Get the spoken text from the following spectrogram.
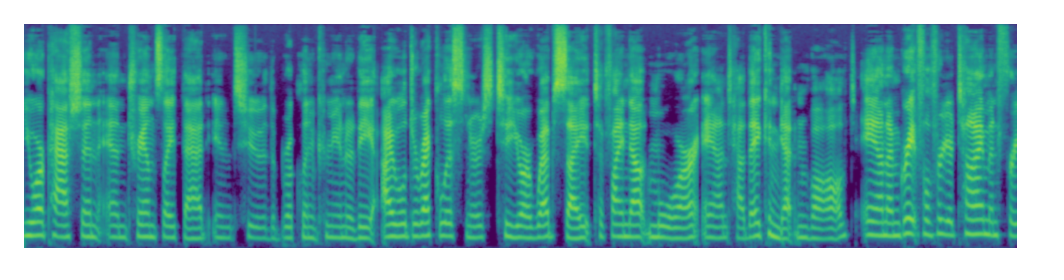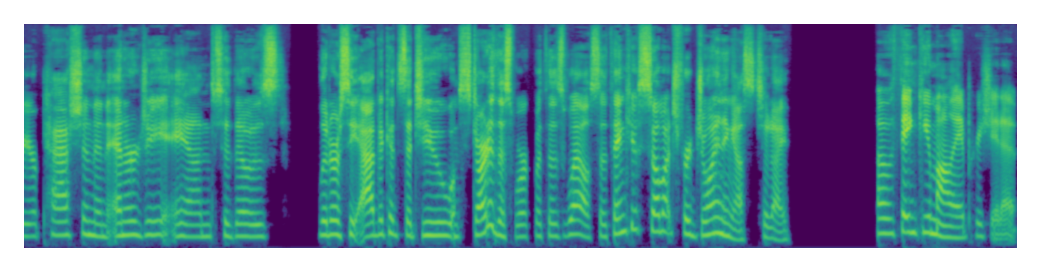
your passion and translate that into the Brooklyn community. I will direct listeners to your website to find out more and how they can get involved. And I'm grateful for your time and for your passion and energy and to those literacy advocates that you started this work with as well. So thank you so much for joining us today. Oh, thank you, Molly. I appreciate it.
